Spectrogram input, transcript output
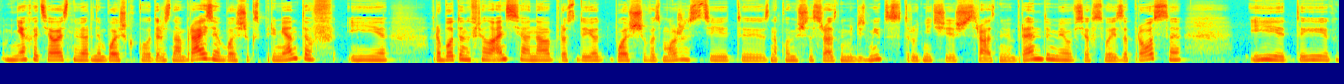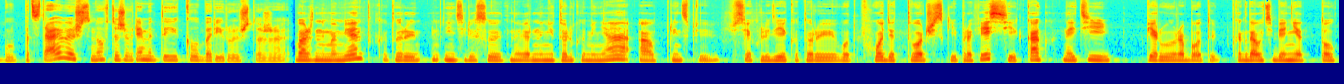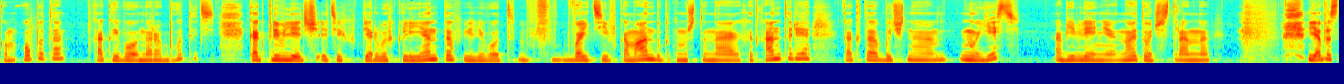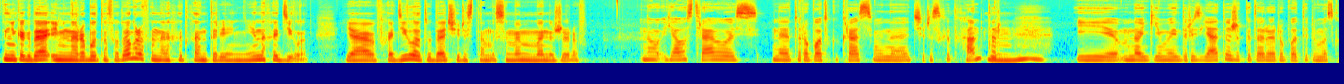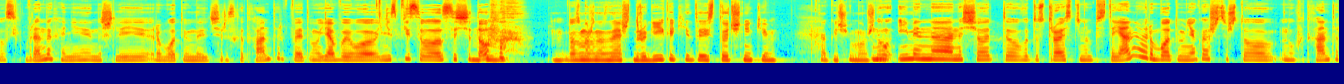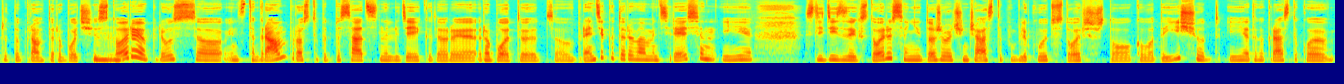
Мне хотелось, наверное, больше какого-то разнообразия, больше экспериментов. И Работа на фрилансе, она просто дает больше возможностей, ты знакомишься с разными людьми, ты сотрудничаешь с разными брендами, у всех свои запросы, и ты как бы подстраиваешься, но в то же время ты коллаборируешь тоже. Важный момент, который интересует, наверное, не только меня, а, в принципе, всех людей, которые вот входят в творческие профессии, как найти первую работу, когда у тебя нет толком опыта, как его наработать, как привлечь этих первых клиентов или вот войти в команду, потому что на HeadHunter как-то обычно, ну, есть объявление, но это очень странно. Я просто никогда именно работу фотографа на HeadHunter не находила. Я входила туда через там SMM-менеджеров. Ну, я устраивалась на эту работу как раз именно через HeadHunter. Mm-hmm. И многие мои друзья тоже, которые работали в московских брендах, они нашли работу именно через HeadHunter, поэтому я бы его не списывала со счетов. Возможно, знаешь другие какие-то источники как еще можно? Ну, именно насчет э, вот устройства на постоянную работу, мне кажется, что ну, HeadHunter — это правда рабочая mm-hmm. история, плюс э, Инстаграм, просто подписаться на людей, которые работают в бренде, который вам интересен, и следить за их сторис. Они тоже очень часто публикуют в сторис, что кого-то ищут, и это как раз такой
